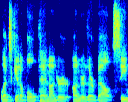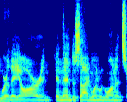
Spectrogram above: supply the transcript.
let's get a bullpen under, under their belt, see where they are and, and then decide when we want to insert.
